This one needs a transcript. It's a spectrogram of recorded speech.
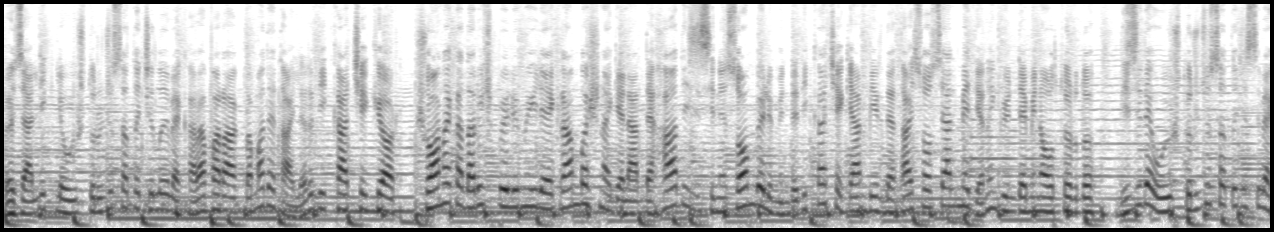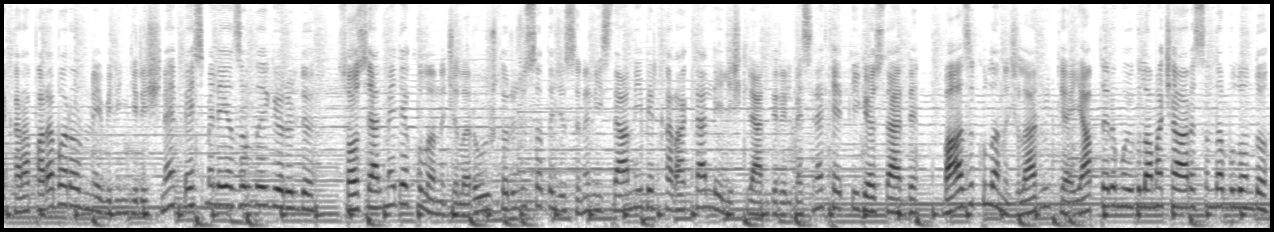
özellikle uyuşturucu satıcılığı ve kara para aklama detayları dikkat çekiyor. Şu ana kadar 3 bölümüyle ekran başına gelen Deha dizisinin son bölümünde dikkat çeken bir detay sosyal medyanın gündemine oturdu. Dizide uyuşturucu satıcısı ve kara para baronun evinin girişine besmele yazıldığı görüldü. Sosyal medya kullanıcıları uyuşturucu satıcısının İslami bir karakterle ilişkilendirilmesine tepki gösterdi. Bazı kullanıcılar Rütü'ye yaptırım uygulama çağrısında bulundu.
